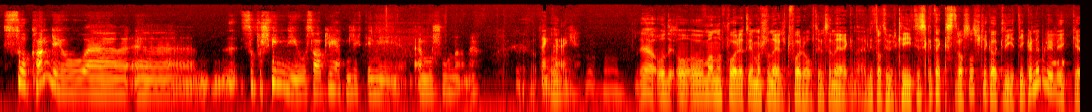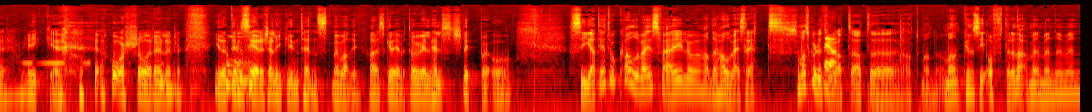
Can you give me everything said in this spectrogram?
så kan det jo Så forsvinner jo sakligheten litt inn i emosjonene tenker jeg. Ja, og, og, og, man får et emosjonelt forhold til sine egne litteraturkritiske tekster også, slik at kritikerne blir like, like hårsåre eller identifiserer seg like intenst med hva de har skrevet, og vil helst slippe å si at jeg tok halvveis feil og hadde halvveis rett. Som man skulle tro ja. at, at, at man, man, kunne si oftere, da, men, men, men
